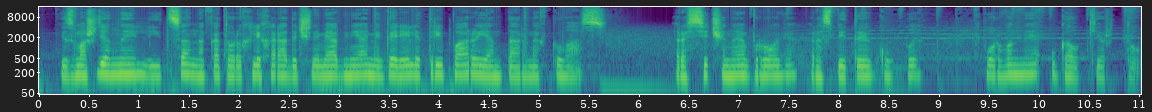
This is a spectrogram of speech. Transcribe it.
— изможденные лица, на которых лихорадочными огнями горели три пары янтарных глаз, рассеченные брови, разбитые губы, порванные уголки ртов.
